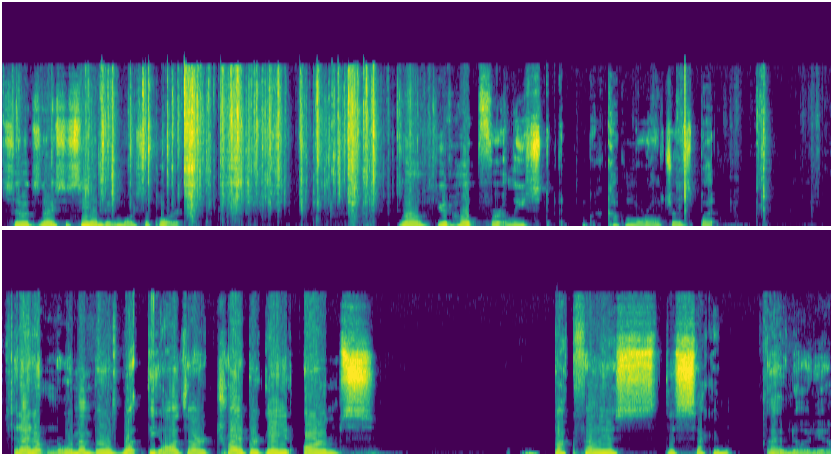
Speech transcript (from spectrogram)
So it's nice to see them getting more support. Well, you'd hope for at least a couple more ultras, but and I don't remember what the odds are. Tri Brigade Arms Bucephalus the second? I have no idea.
